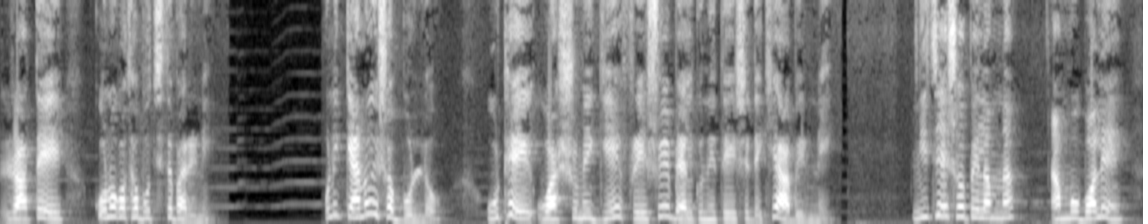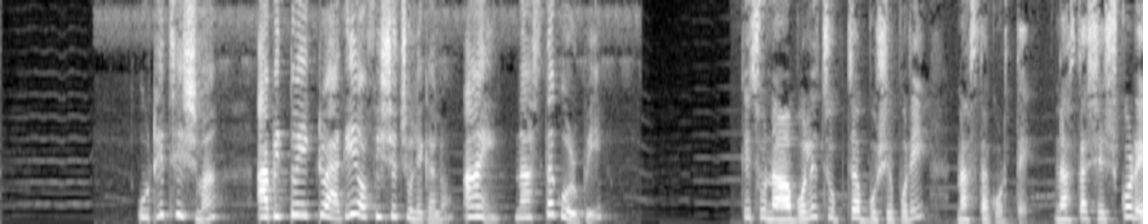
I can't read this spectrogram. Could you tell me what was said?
রাতে কোনো কথা বুঝতে পারিনি। উনি কেন এসব বলল? উঠে ওয়াশরুমে গিয়ে ফ্রেশ হয়ে ব্যালকনিতে এসে দেখি আবির নেই। নিচে এসব পেলাম না। আম্মু বলে, উঠেছিস মা। আবির তো একটু আগেই অফিসে চলে গেল। আয়, নাস্তা করবি। কিছু না বলে চুপচাপ বসে পড়ি নাস্তা করতে। নাস্তা শেষ করে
